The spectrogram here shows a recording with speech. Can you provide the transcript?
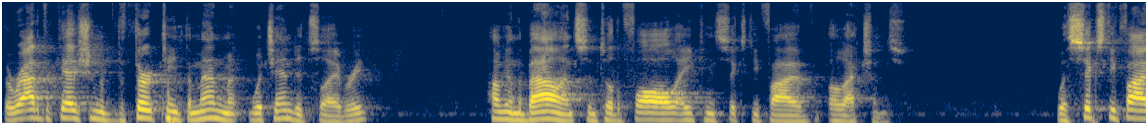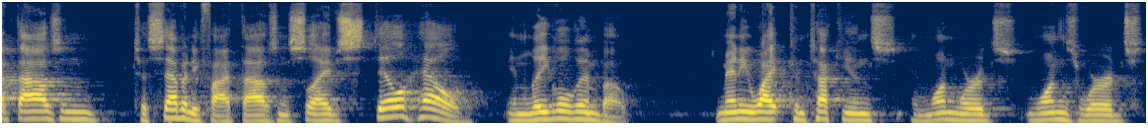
the ratification of the 13th Amendment, which ended slavery, hung in the balance until the fall 1865 elections. With 65,000 to 75,000 slaves still held in legal limbo, many white Kentuckians, in one words, one's words,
